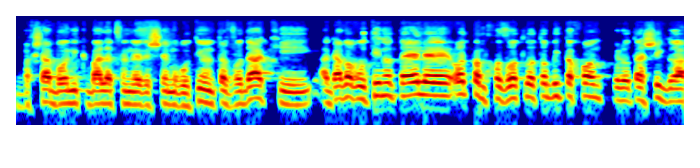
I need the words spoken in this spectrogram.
ועכשיו בואו נקבע לעצמנו איזה שהן רוטינות עבודה, כי אגב, הרוטינות האלה עוד פעם חוזרות לאותו ביטחון ולאותה שגרה.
